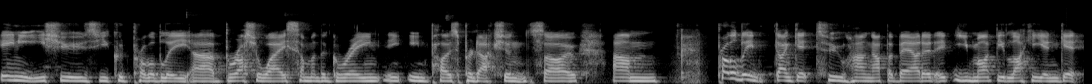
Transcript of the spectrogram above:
any issues, you could probably uh, brush away some of the green in, in post production. So. Um, probably don't get too hung up about it. it you might be lucky and get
